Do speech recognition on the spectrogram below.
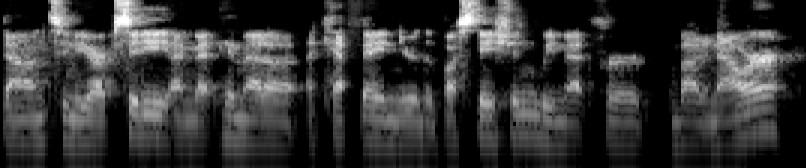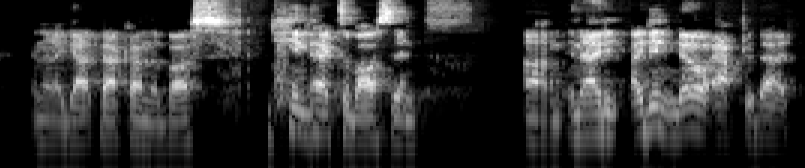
down to New York City. I met him at a, a cafe near the bus station. We met for about an hour, and then I got back on the bus, came back to Boston, um, and I did, I didn't know after that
